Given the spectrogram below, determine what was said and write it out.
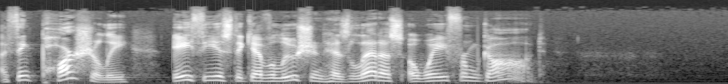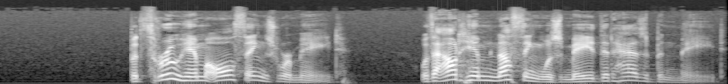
I think partially atheistic evolution has led us away from God. But through him, all things were made. Without him, nothing was made that has been made.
